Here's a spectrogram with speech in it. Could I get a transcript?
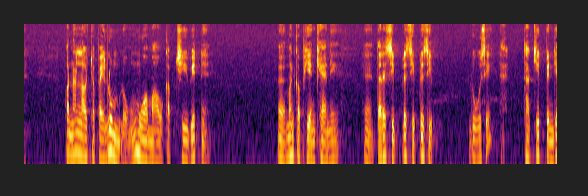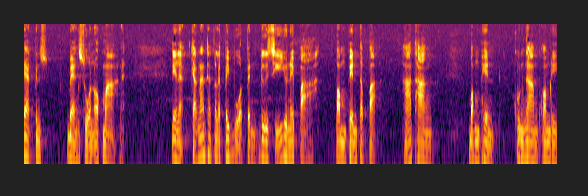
นะเพราะนั้นเราจะไปลุ่มหลงมัวเมากับชีวิตเนี่ยเออมันก็เพียงแค่นี้แต่ละสิบละสิบละสิบดูสิถ้าคิดเป็นแยกเป็นแบ่งส่วนออกมานะนี่แหละ จากนั้นท่านก็เลยไปบวชเป็นฤาษีอยู่ในป่าบำเพ็ญตะปะ หาทาง บำเพ็ญคุณงามความดี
